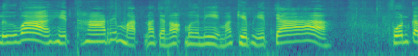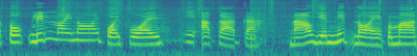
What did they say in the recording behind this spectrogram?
หรือว่าเห็ดฮาริมัดเนาะจะเนาะมือนี่มาเก็บเห็ดจ้า ฝนกระตกลิ้นน้อยๆ ปล่อยๆ นี่อากาศกะ หนาวเย็นนิดหน่อยประมาณ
